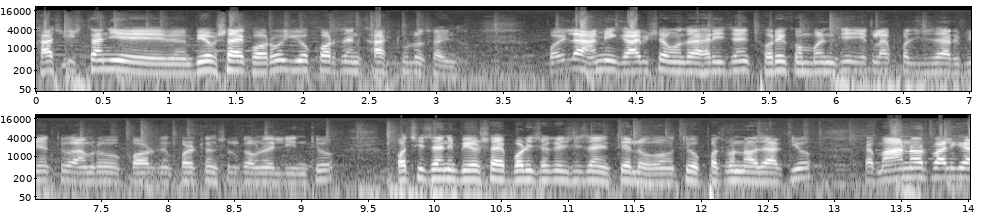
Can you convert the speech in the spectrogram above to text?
खास स्थानीय व्यवसाय कर हो यो कर चाहिँ खास ठुलो छैन। पहिला हामी गाविस हुँदाखेरि चाहिँ थोरै कम्पनी थिए। एक लाख पच्चिस हजार रुपियाँ त्यो हाम्रो कर पर्यटन शुल्क उनीहरूले लिन्थ्यो। पछि चाहिँ व्यवसाय बढिसकेपछि चाहिँ तेलो त्यो पचपन्न हजार थियो र महानगरपालिका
